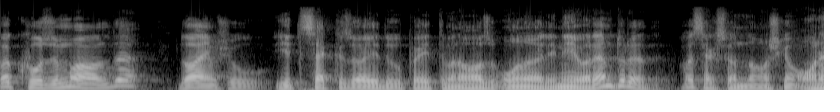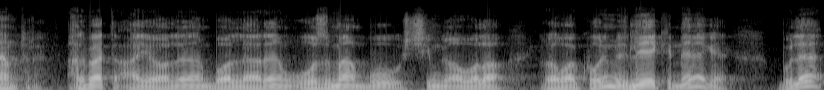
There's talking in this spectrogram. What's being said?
va ko'zimni oldida doim shu yetti sakkiz oy edi u paytda mana hozir o'n oylik nevaram turadi. Va saksondan oshgan onam turadi. Albatta ayolim bolalarim o'zim ham bu hech kimga avvalo ravo ko'rmaymiz. Lekin nimaga? Bular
